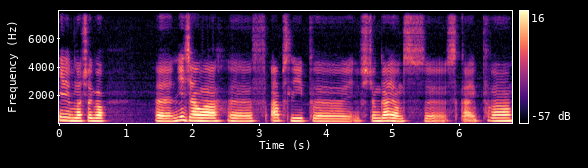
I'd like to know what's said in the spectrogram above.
Nie wiem dlaczego e, nie działa e, w AppSleep. e, Ściągając Skype'a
